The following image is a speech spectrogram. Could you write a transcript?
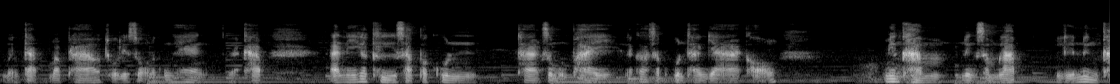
เหมือนกับมะพร้าวถั่วลิสงและกุ้งแห้งนะครับ อันนี้ก็คือสรรพคุณทางสมุนไพรแล้วก็สรรพคุณทางยาของเมี่ยงคำหนึ่งสำรับ หรือ 1ค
